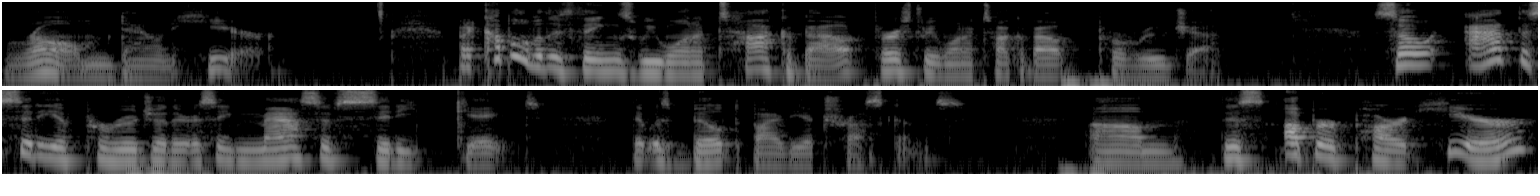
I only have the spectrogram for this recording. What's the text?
Rome down here. But a couple of other things we want to talk about. First, we want to talk about Perugia. So, at the city of Perugia, there is a massive city gate that was built by the Etruscans. Um, this upper part here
